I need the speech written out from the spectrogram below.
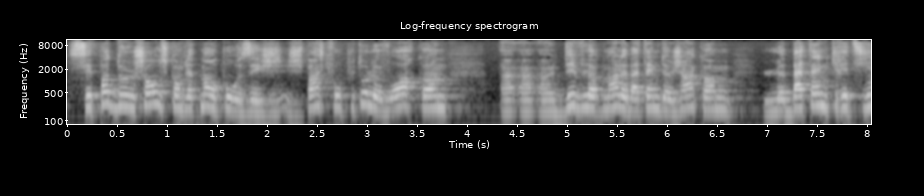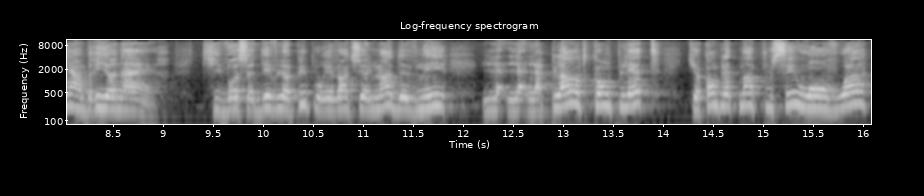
ce pas deux choses complètement opposées. Je, pense qu'il faut plutôt le voir comme un, développement, le baptême de Jean, comme le baptême chrétien embryonnaire, qui va se développer pour éventuellement devenir la, plante complète qui a complètement poussé, où on voit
